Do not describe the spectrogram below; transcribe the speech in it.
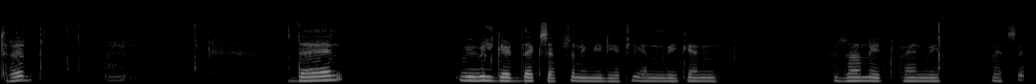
thread then we will get the exception immediately and we can run it when we let's say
